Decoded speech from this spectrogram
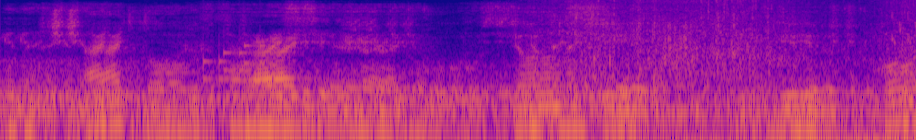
и начинать ловить. Старайся держать руку все на силе и двигать рукой.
